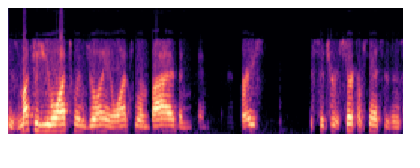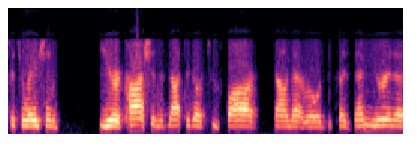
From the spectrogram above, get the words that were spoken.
as much as you want to enjoy and want to imbibe and, and embrace the situ- circumstances and situation you're cautioned not to go too far down that road because then you're in a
